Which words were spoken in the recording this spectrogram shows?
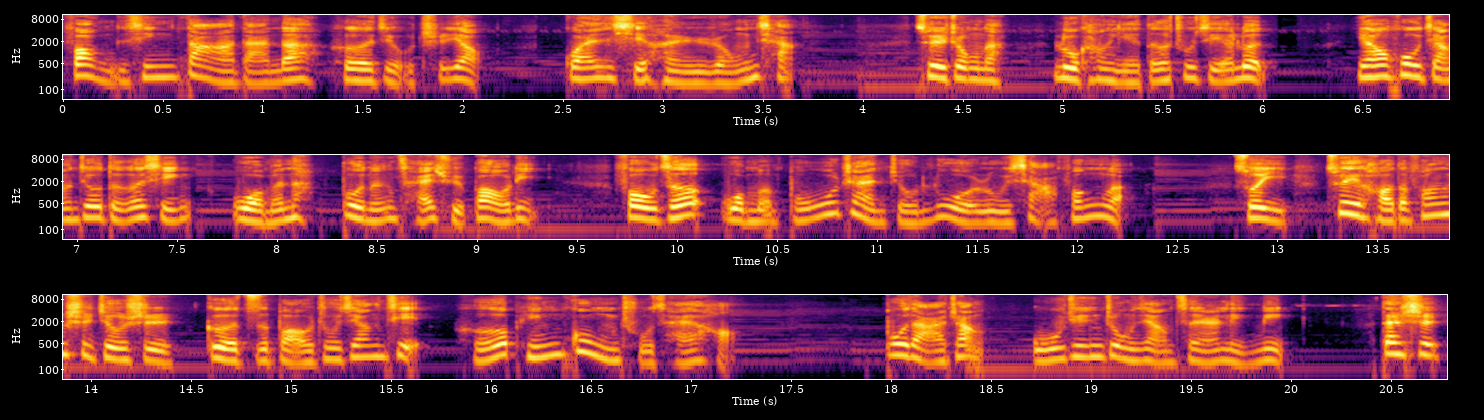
放心大胆的喝酒吃药，关系很融洽。最终呢，陆抗也得出结论：杨户讲究德行，我们呢不能采取暴力，否则我们不战就落入下风了。所以，最好的方式就是各自保住疆界，和平共处才好。不打仗，吴军众将自然领命。但是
